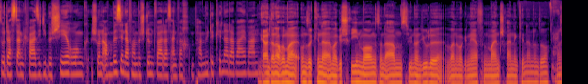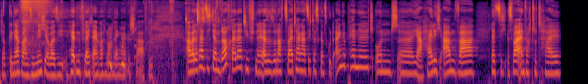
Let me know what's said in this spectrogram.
Sodass dann quasi die Bescherung schon auch ein bisschen davon bestimmt war, dass einfach ein paar müde Kinder dabei waren. Ja, und dann auch immer unsere Kinder immer geschrien morgens und abends. Juna und Jule waren immer genervt von meinen schreienden Kindern und so. Ja, ne? Ich glaube, genervt waren sie nicht, aber sie hätten vielleicht einfach noch länger geschlafen. Aber das hat sich dann doch relativ schnell, also so nach zwei Tagen hat sich das ganz gut eingependelt und äh, ja, Heiligabend war letztlich, es war einfach total.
